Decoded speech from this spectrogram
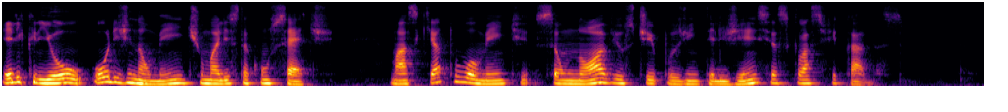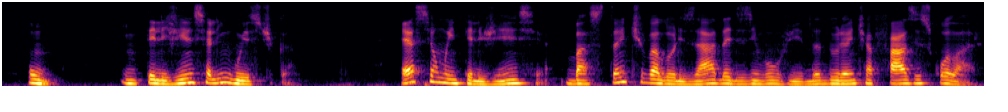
Ele criou originalmente uma lista com sete, mas que atualmente são nove os tipos de inteligências classificadas. 1. Um, inteligência linguística essa é uma inteligência bastante valorizada e desenvolvida durante a fase escolar.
